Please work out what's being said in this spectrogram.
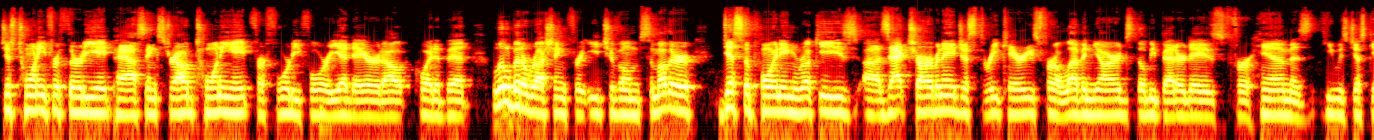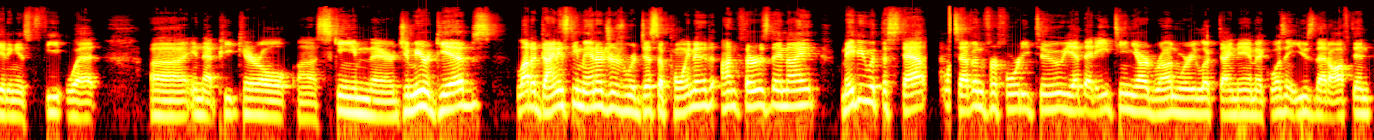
just 20 for 38 passing. Stroud 28 for 44. He had to air it out quite a bit. A little bit of rushing for each of them. Some other disappointing rookies. Uh, Zach Charbonnet just three carries for 11 yards. There'll be better days for him as he was just getting his feet wet uh, in that Pete Carroll uh, scheme there. Jahmyr Gibbs a lot of dynasty managers were disappointed on Thursday night. Maybe with the stat seven for 42. He had that 18 yard run where he looked dynamic, wasn't used that often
